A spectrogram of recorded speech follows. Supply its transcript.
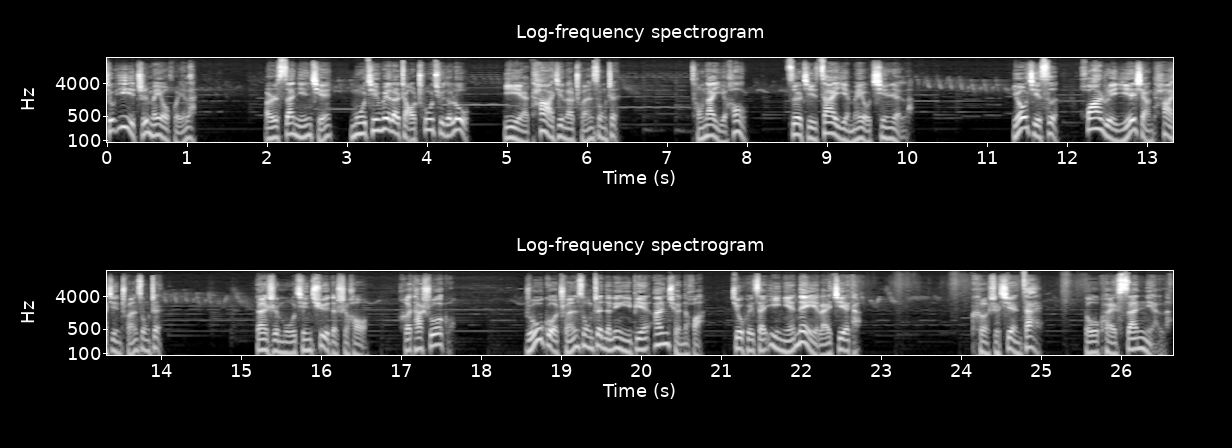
就一直没有回来，而三年前母亲为了找出去的路，也踏进了传送阵。从那以后，自己再也没有亲人了。有几次。花蕊也想踏进传送阵，但是母亲去的时候和他说过，如果传送阵的另一边安全的话，就会在一年内来接他。可是现在，都快三年了。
